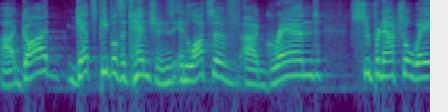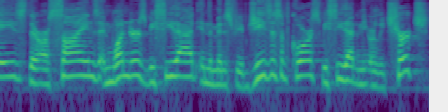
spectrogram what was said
Uh, God gets people's attentions in lots of uh, grand supernatural ways. There are signs and wonders. We see that in the ministry of Jesus, of course. We see that in the early church,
